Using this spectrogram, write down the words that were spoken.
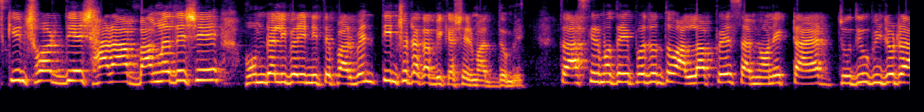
স্ক্রিনশট দিয়ে সারা বাংলাদেশে হোম ডেলিভারি নিতে পারবেন তিনশো টাকা বিকাশের মাধ্যমে। তো আজকের মতো এই পর্যন্ত, আল্লাহ হাফেজ। আমি অনেক টায়ার্ড যদিও ভিডিওটা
